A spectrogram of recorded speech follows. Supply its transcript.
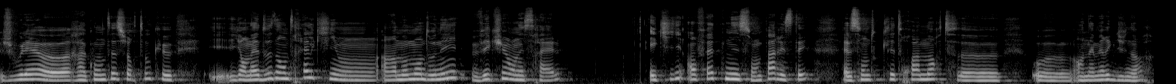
je voulais raconter surtout qu'il y en a deux d'entre elles qui ont, à un moment donné, vécu en Israël et qui, en fait, n'y sont pas restées. Elles sont toutes les trois mortes en Amérique du Nord.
